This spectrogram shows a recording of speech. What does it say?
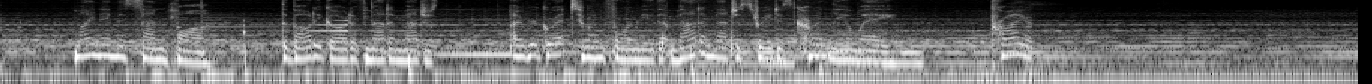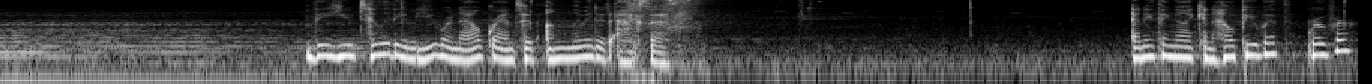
My name is Sanhua, the bodyguard of Madame Magistrate. I regret to inform you that Madame Magistrate is currently away. Prior. The utility you are now granted unlimited access. Anything I can help you with, Rover?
